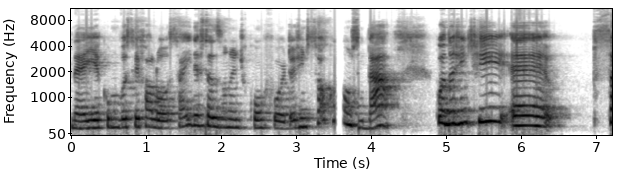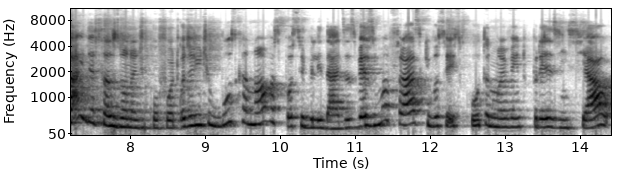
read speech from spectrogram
né? E é como você falou, sair dessa zona de conforto. A gente só consegue mudar quando a gente é, sai dessa zona de conforto, quando a gente busca novas possibilidades. Às vezes, uma frase que você escuta num evento presencial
